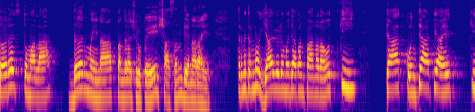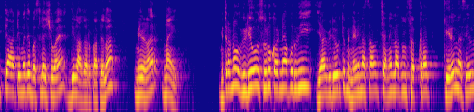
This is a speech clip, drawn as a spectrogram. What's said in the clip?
तरच तुम्हाला दर महिना पंधराशे रुपये शासन देणार आहे. तर मित्रांनो या व्हिडिओमध्ये आपण पाहणार आहोत की त्या कोणत्या अटी आहेत की त्या अटीमध्ये बसल्याशिवाय दीड हजार रुपये आपल्याला मिळणार नाहीत. मित्रांनो व्हिडिओ सुरू करण्यापूर्वी या व्हिडिओवर तुम्ही नवीन असाल चॅनलला अजून सबस्क्राईब केलेलं नसेल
